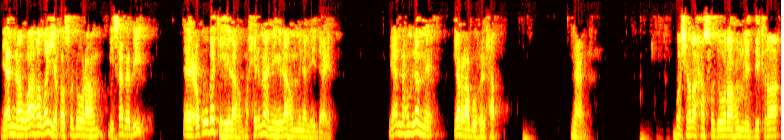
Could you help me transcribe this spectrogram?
لأن الله ضيق صدورهم بسبب آه، عقوبته لهم وحرمانه لهم من الهداية. لأنهم لم يرغبوا في الحق. نعم. وشرح صدورهم للذكرى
